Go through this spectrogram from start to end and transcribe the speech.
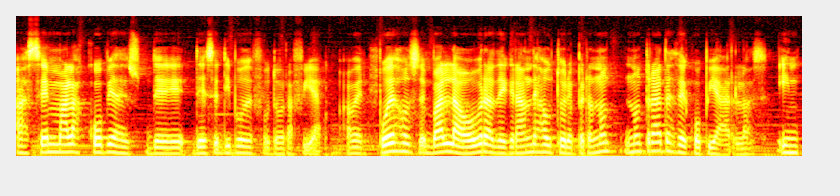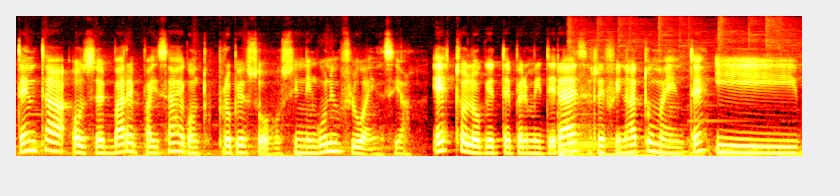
hacer malas copias de, ese tipo de fotografía. A ver, puedes observar la obra de grandes autores, pero no, no trates de copiarlas. Intenta observar el paisaje con tus propios ojos, sin ninguna influencia. Esto lo que te permitirá es refinar tu mente y,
